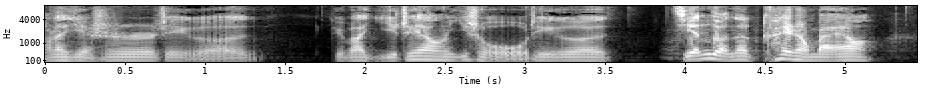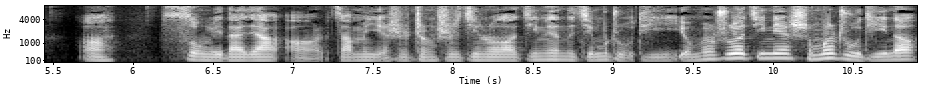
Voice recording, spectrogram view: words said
好了，也是这个，对吧？以这样一首这个简短的开场白啊，啊，送给大家啊！咱们也是正式进入到今天的节目主题，有没有说今天什么主题呢？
